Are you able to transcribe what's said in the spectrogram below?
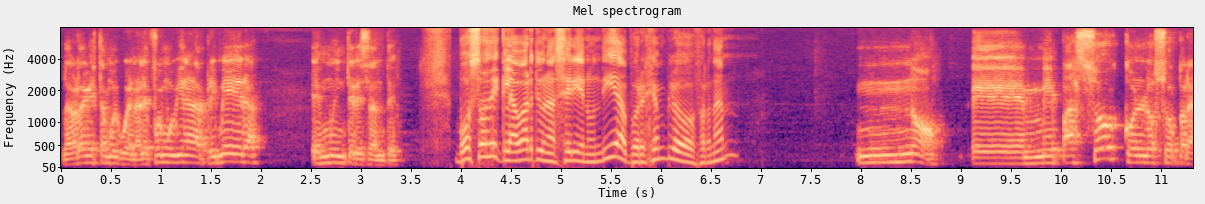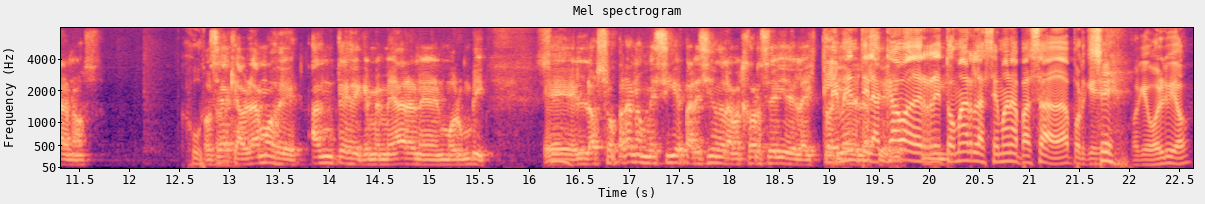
la verdad que está muy buena. Le fue muy bien a la primera, es muy interesante. ¿Vos sos de clavarte una serie en un día, por ejemplo, Fernán? No, eh, me pasó con Los Sopranos. Justo. O sea que hablamos de antes de que me mearan en el Morumbí. Eh, Los Sopranos me sigue pareciendo la mejor serie de la historia. Clemente de la serie. acaba de Y- retomar la semana pasada porque, Sí. porque volvió.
